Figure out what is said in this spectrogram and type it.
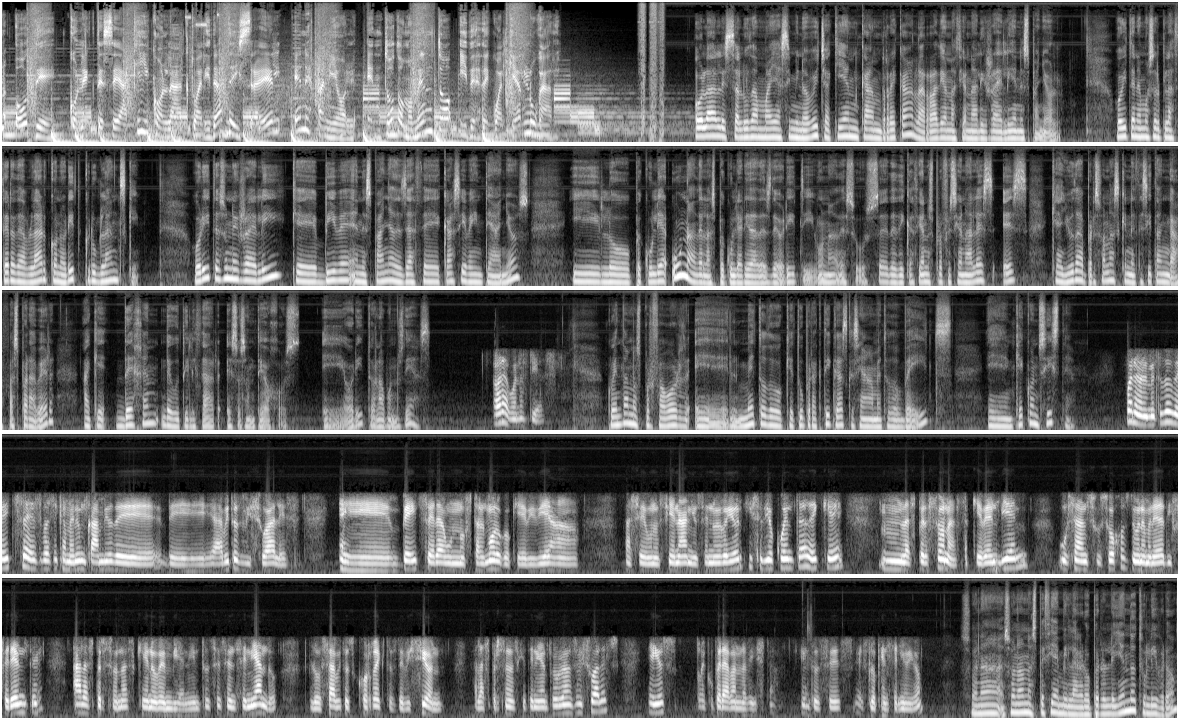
Con o de. Conéctese aquí con la actualidad de Israel en español, en todo momento y desde cualquier lugar. Hola, les saluda Maya Siminovich aquí en Can Reka, la Radio Nacional Israelí en español. Hoy tenemos el placer de hablar con Orit Kruglansky. Orit es un israelí que vive en España desde hace casi 20 años y lo peculiar, una de las peculiaridades de Orit y una de sus eh, dedicaciones profesionales es que ayuda a personas que necesitan gafas para ver a que dejen de utilizar esos anteojos. Eh, Orit, hola, buenos días. Hola, buenos días. Cuéntanos, por favor, el método que tú practicas, que se llama método Bates, ¿en qué consiste? Bueno, el método Bates es básicamente un cambio de, hábitos visuales. Eh, Bates era un oftalmólogo que vivía hace unos 100 años en Nueva York y se dio cuenta de que mm, las personas que ven bien usan sus ojos de una manera diferente a las personas que no ven bien. Y entonces enseñando los hábitos correctos de visión a las personas que tenían problemas visuales, ellos recuperaban la vista. Entonces es lo que enseño yo. Suena, suena una especie de milagro, pero leyendo tu libro,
